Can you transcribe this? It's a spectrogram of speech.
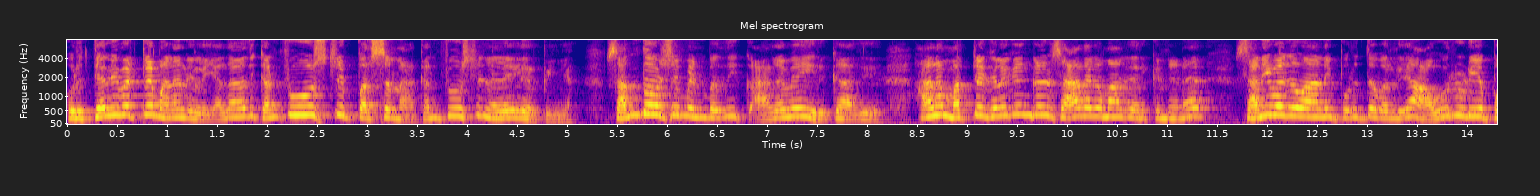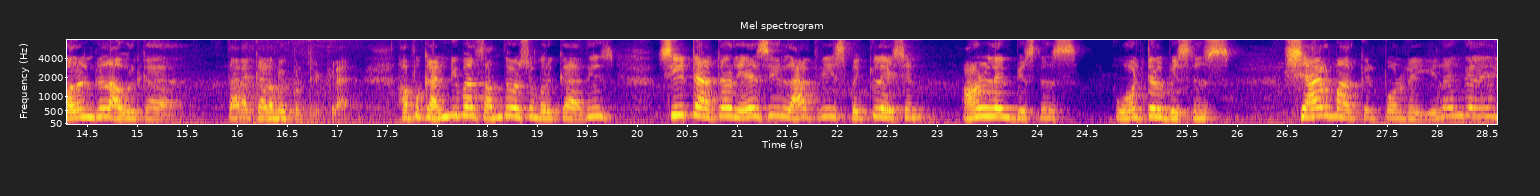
ஒரு தெளிவற்ற மனநிலை அதாவது கன்ஃபியூஸ்டு பர்சனாக கன்ஃபியூஸ்டு நிலையில் இருப்பீங்க. சந்தோஷம் என்பது அறவே இருக்காது. ஆனால் மற்ற கிரகங்கள் சாதகமாக இருக்கின்றன. சனி பகவானை பொறுத்தவரையிலையும் அவருடைய பலன்கள் அவருக்கு தர கடமைப்பட்டிருக்கிறார். அப்போ கண்டிப்பாக சந்தோஷம் இருக்காது. சீட்டாட்டம் ஏசி lottery speculation online business hotel business share market போன்ற இனங்களில்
